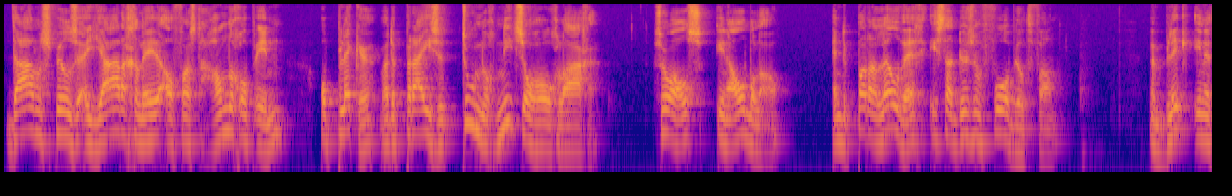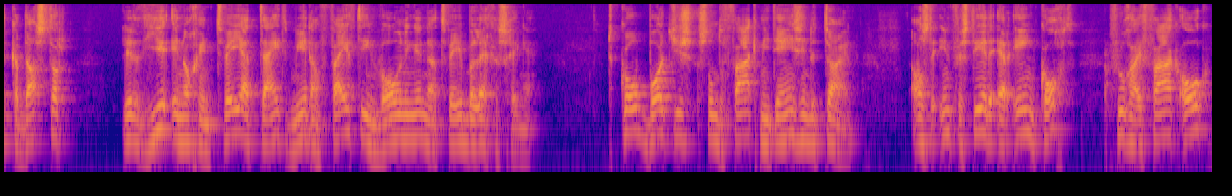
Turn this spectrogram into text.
Daarom speelden ze er jaren geleden alvast handig op in, op plekken waar de prijzen toen nog niet zo hoog lagen. Zoals in Almelo. En de parallelweg is daar dus een voorbeeld van. Een blik in het kadaster leert het hier in nog geen twee jaar tijd meer dan 15 woningen naar twee beleggers gingen. De koopbordjes stonden vaak niet eens in de tuin. Als de investeerder er één kocht, vroeg hij vaak ook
